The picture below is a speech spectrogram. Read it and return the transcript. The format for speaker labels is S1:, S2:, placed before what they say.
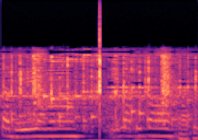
S1: sabi mo ng ilapit sa kasi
